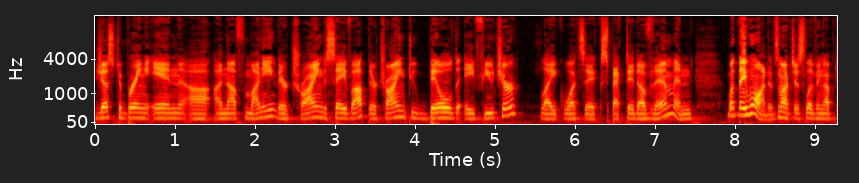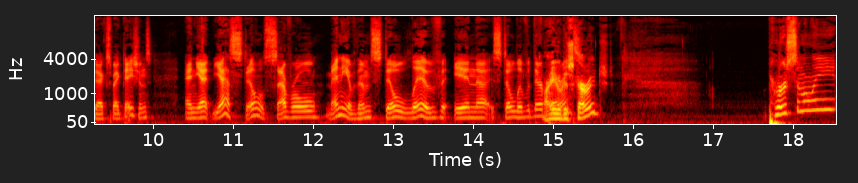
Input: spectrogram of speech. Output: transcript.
just to bring in uh, enough money. They're trying to save up. They're trying to build a future, like what's expected of them and what they want. It's not just living up to expectations. And yet, yes, still several, many of them still live in, uh, still live with their Are parents. Are you discouraged Personally,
